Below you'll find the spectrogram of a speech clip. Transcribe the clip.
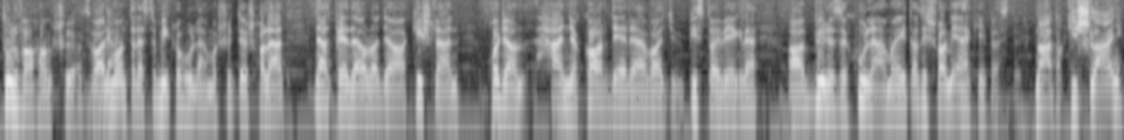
túl van hangsúlyozva. De. Mondtad ezt a mikrohullámos sütős halált, de hát például, hogy a kislány hogyan hányja kardérrel vagy pisztolyvégre a bűnözők hullámait, az is valami elképesztő. Na hát a kislány,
